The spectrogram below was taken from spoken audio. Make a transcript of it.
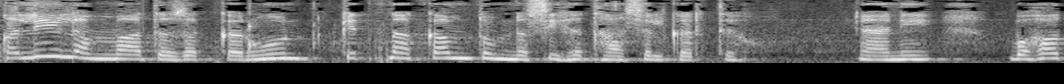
کلیل اما تزکرون کتنا کم تم نصیحت حاصل کرتے ہو۔ یعنی بہت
